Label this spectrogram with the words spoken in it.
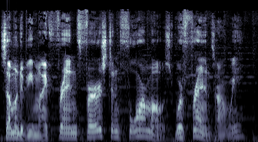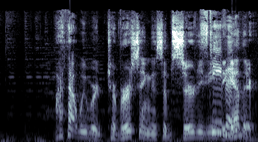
Someone to be my friend first and foremost. We're friends, aren't we? I thought we were traversing this absurdity Stephen. together.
